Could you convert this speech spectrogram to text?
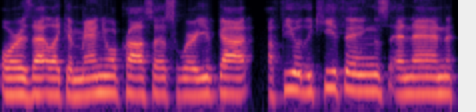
Or is that like a manual process where you've got a few of the key things and then,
